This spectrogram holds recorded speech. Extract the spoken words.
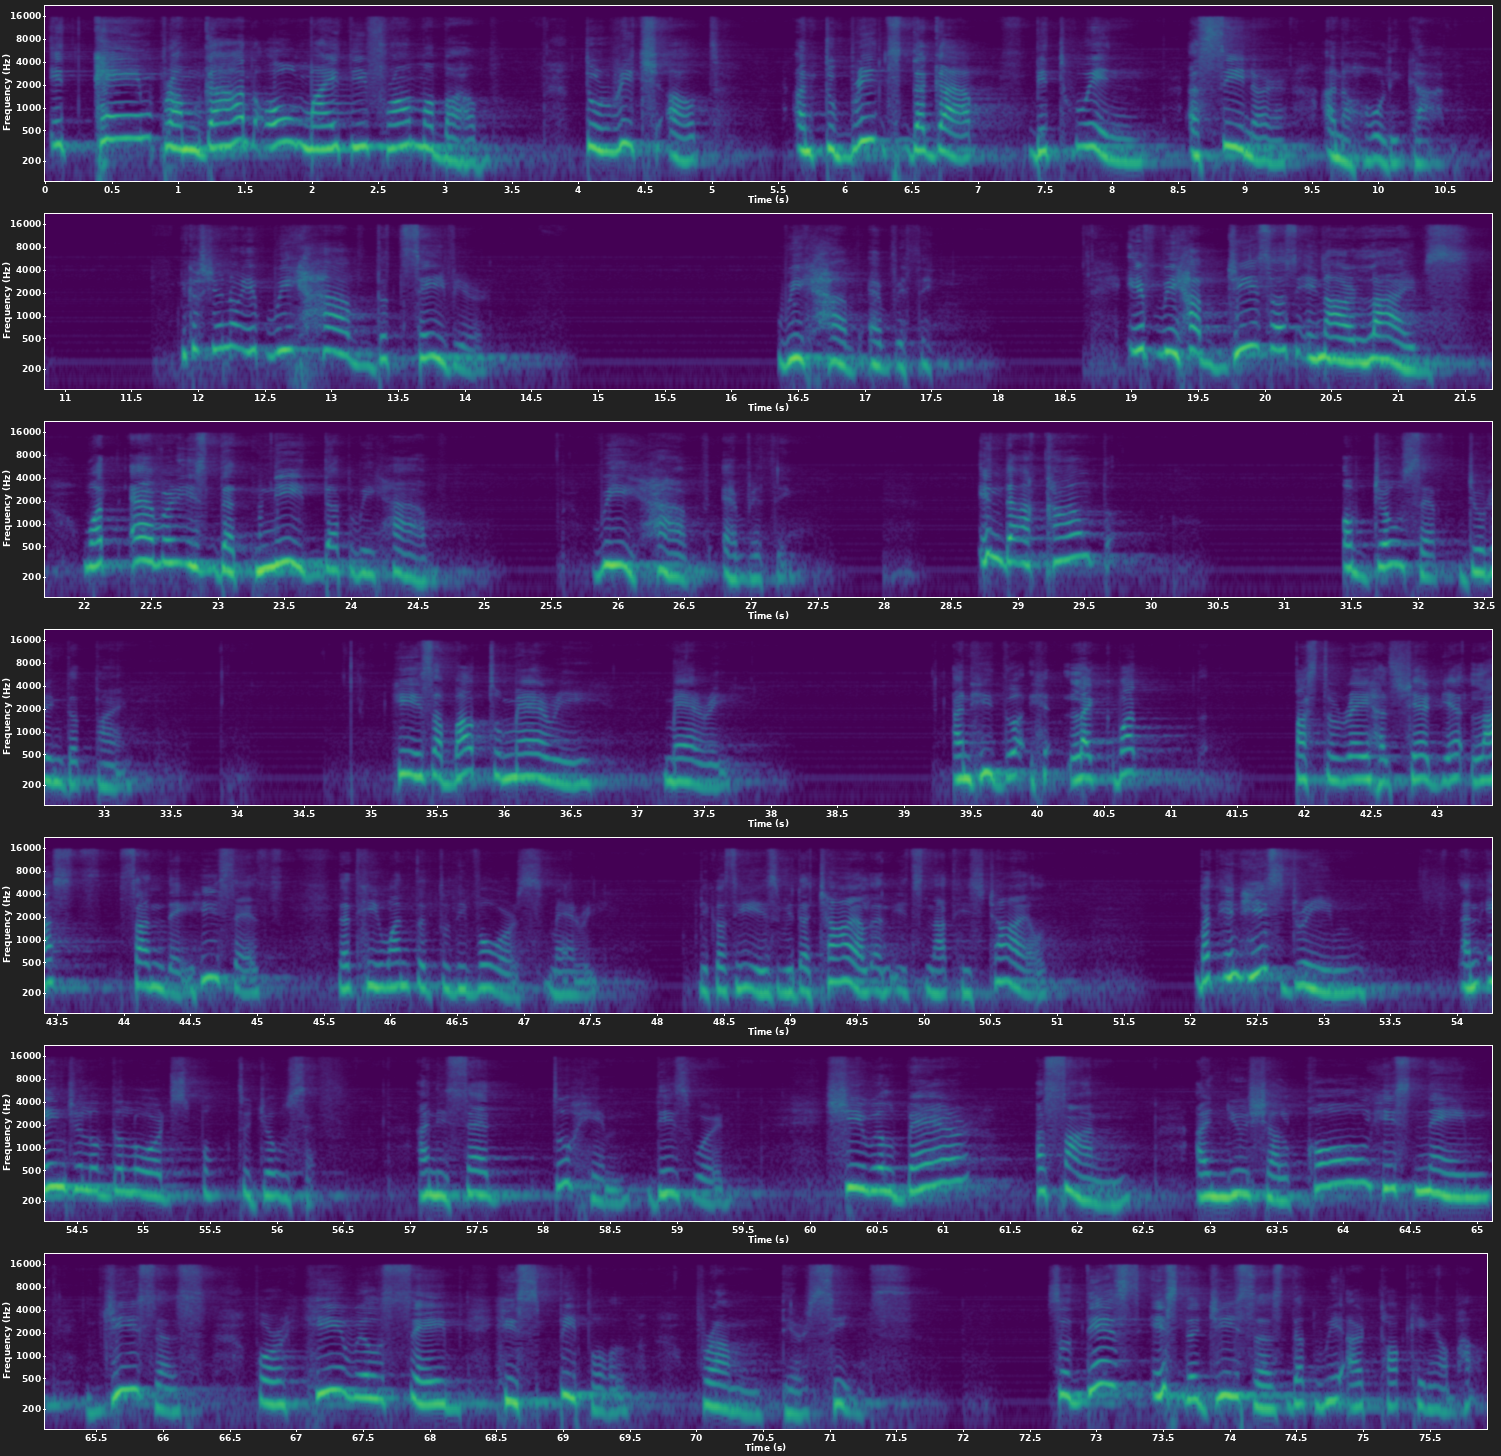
It came from God Almighty from above to reach out and to bridge the gap between a sinner and a holy God. Because you know, if we have the Savior, we have everything. If we have Jesus in our lives, whatever is that need that we have, we have everything. In the account of Joseph during that time, he is about to marry Mary. And he, like what Pastor Ray has shared yet last Sunday, he says that he wanted to divorce Mary because he is with a child and it's not his child. But in his dream, an angel of the Lord spoke to Joseph and he said to him this word She will bear a son, and you shall call his name Jesus, for he will save his people from their sins. So, this is the Jesus that we are talking about.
